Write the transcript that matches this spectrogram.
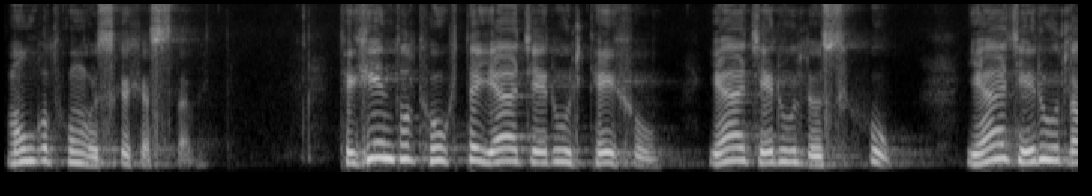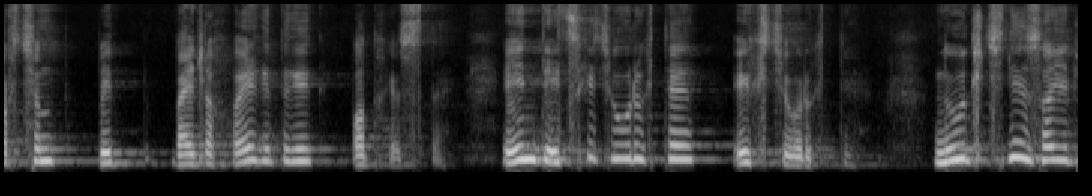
монгол хүн өсгөх ёстой бид. Тэхийн тулд хүүхдээ яаж эрүүл тээх вэ? Яаж эрүүл өсгөх үү? Яаж эрүүл орчинд бид байлгах вэ гэдгийг бодох ёстой. Энд эцэгч үүрэгтэй, эгч үүрэгтэй. Нүүдэлчний соёл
